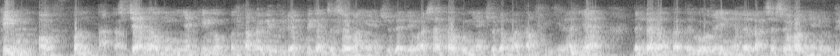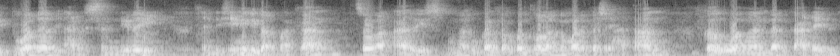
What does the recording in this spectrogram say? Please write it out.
King of Pentacle secara umumnya King of Pentacle itu diartikan seseorang yang sudah dewasa ataupun yang sudah matang pikirannya. Dan dalam kategori ini adalah seseorang yang lebih tua dari Aries sendiri. Dan di sini digambarkan seorang Aris melakukan pengontrolan kembali kesehatan, keuangan dan karir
